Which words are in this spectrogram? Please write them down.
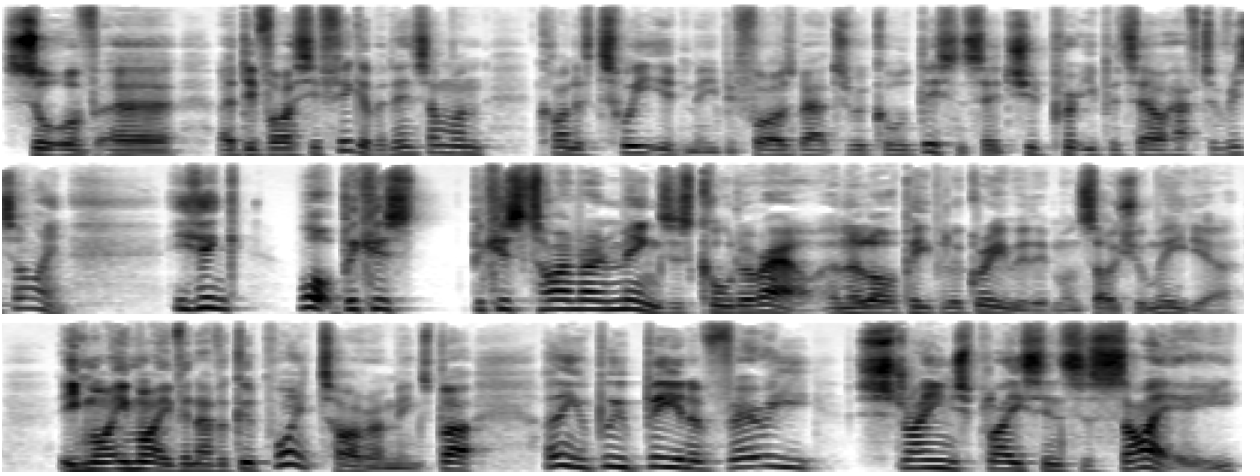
sort of a, a divisive figure. But then someone kind of tweeted me before I was about to record this and said, "Should Priti Patel have to resign?" You think what? Because because Tyrone Mings has called her out, and a lot of people agree with him on social media. He might he might even have a good point, Tyrone Mings. But I think we'd be in a very strange place in society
